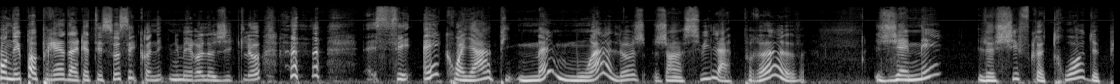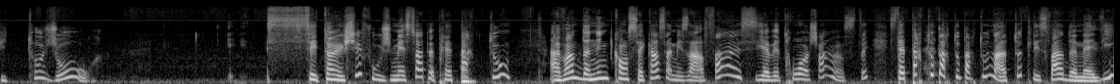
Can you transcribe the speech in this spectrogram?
on n'est pas prêt d'arrêter ça, ces chroniques numérologiques-là. c'est incroyable. Puis même moi, là, j'en suis la preuve. J'aimais le chiffre 3 depuis toujours. C'est un chiffre où je mets ça à peu près partout avant de donner une conséquence à mes enfants s'il y avait trois chances. C'était partout, partout, partout dans toutes les sphères de ma vie.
